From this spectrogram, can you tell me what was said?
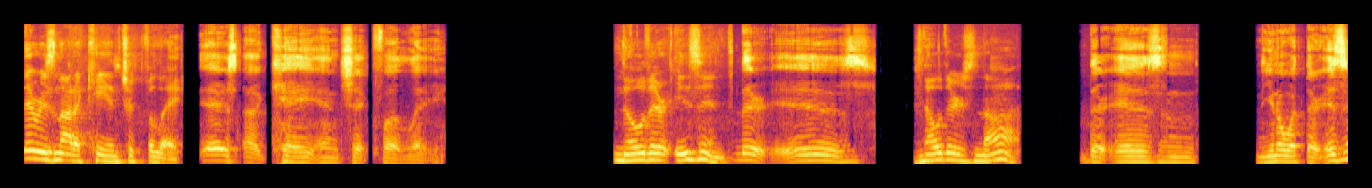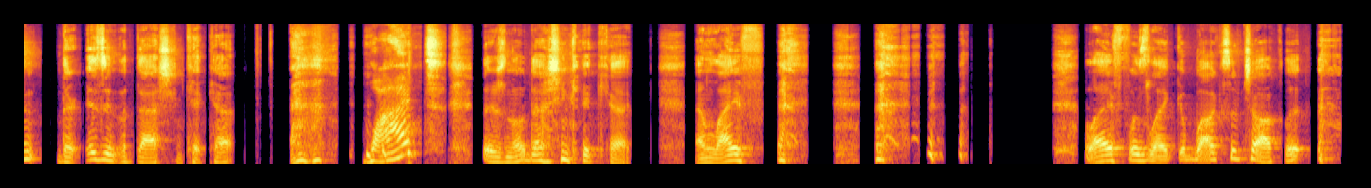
There is not a K in Chick Fil A. There's a K in Chick Fil A. No, there isn't. There is. No, there's not. There is, and you know what? There isn't. There isn't a dash in Kit Kat. What? There's no dash in Kit Kat, and life. life was like a box of chocolate.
